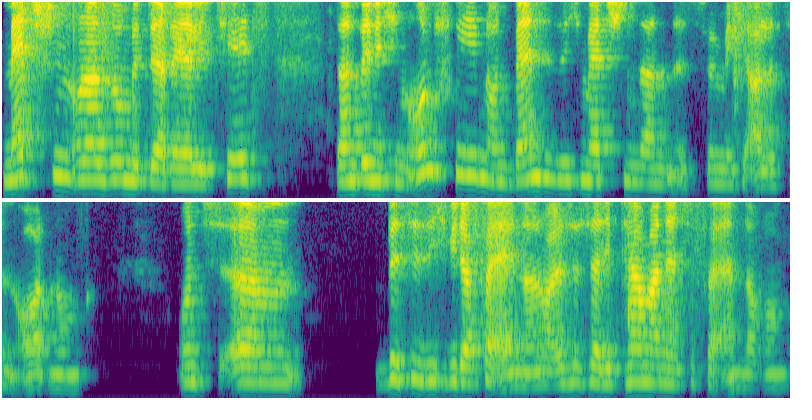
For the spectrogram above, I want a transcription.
matchen oder so mit der Realität, dann bin ich im Unfrieden. Und wenn sie sich matchen, dann ist für mich alles in Ordnung. Und ähm, bis sie sich wieder verändern, weil es ist ja die permanente Veränderung.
